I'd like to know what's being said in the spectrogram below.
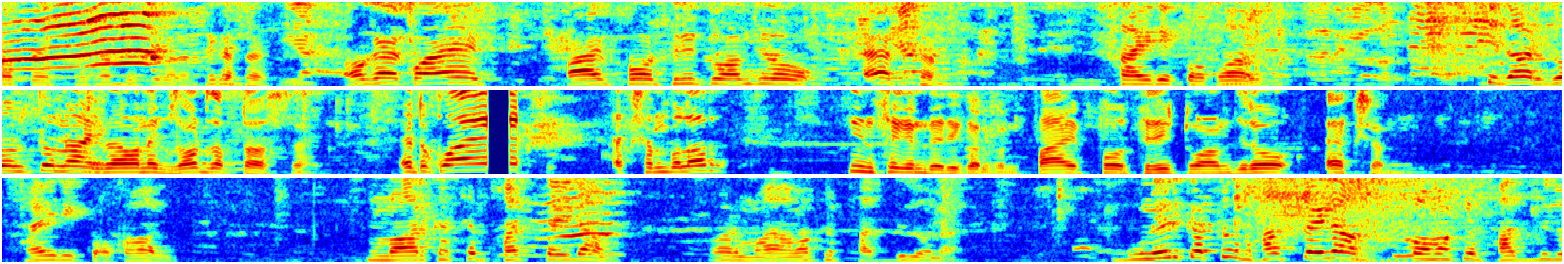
যত এক্সপ্রেশন দিতে পারেন ঠিক আছে? Okay quiet five four three two one zero action কপাল। এটা অনেক জট জাপটা আসছে। একটু কয়েক অ্যাকশন বলার তিন সেকেন্ড দেরি করবেন। Five four three two one zero action হাই রে কপাল। মার কাছে ভাত চাইলাম, আর মা আমাকে ভাত দিল না। বোনের কাছেও ভাত চাইলাম, সেও আমাকে ভাত দিল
